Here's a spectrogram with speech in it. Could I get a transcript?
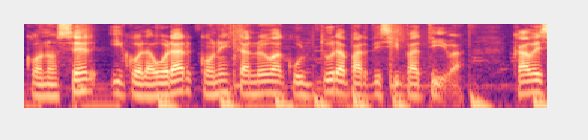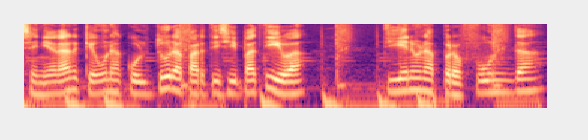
conocer y colaborar con esta nueva cultura participativa. Cabe señalar que una cultura participativa tiene una profunda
